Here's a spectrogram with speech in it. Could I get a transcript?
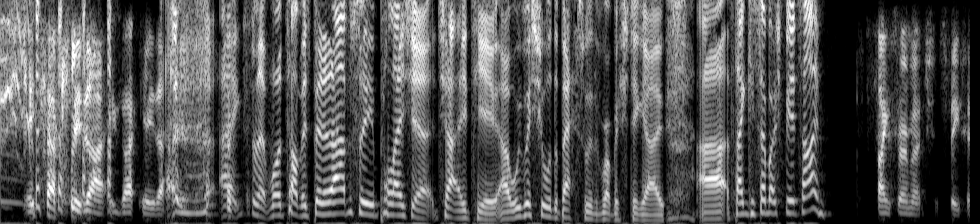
exactly that, exactly that. Excellent. Well, Tom, it's been an absolute pleasure chatting to you. Uh, we wish you all the best with Rubbish2Go. Uh, thank you so much for your time. Thanks very much. Speak soon.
